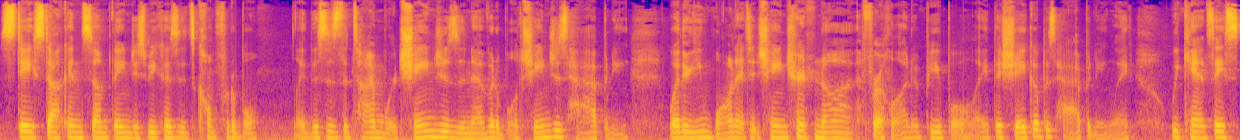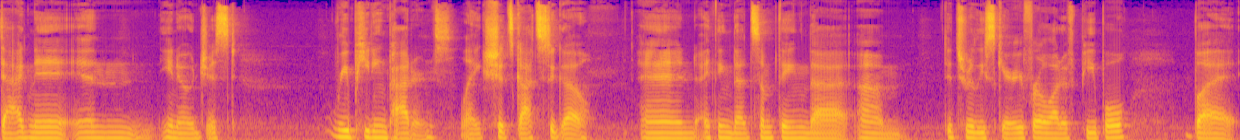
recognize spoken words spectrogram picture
stay stuck in something just because it's comfortable. Like, this is the time where change is inevitable, change is happening, whether you want it to change or not, for a lot of people. Like, the shakeup is happening. Like, we can't stay stagnant and, you know, just repeating patterns. Like, shit's got to go. And I think that's something that um, it's really scary for a lot of people, but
